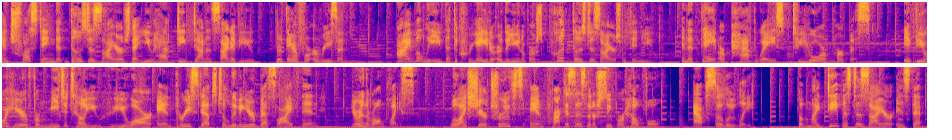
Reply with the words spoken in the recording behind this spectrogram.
and trusting that those desires that you have deep down inside of you, they're there for a reason. I believe that the creator of the universe put those desires within you and that they are pathways to your purpose. If you are here for me to tell you who you are and three steps to living your best life, then you're in the wrong place. Will I share truths and practices that are super helpful? Absolutely. But my deepest desire is that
